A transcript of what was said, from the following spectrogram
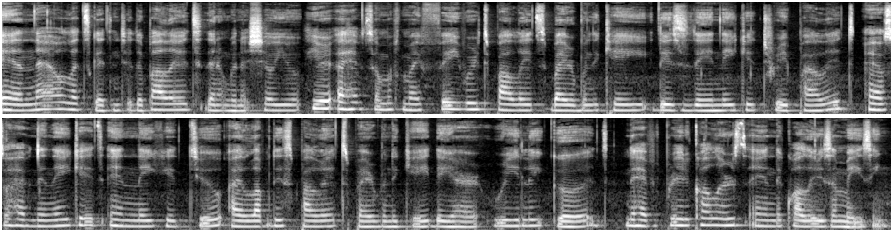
and now let's get into the palettes that I'm gonna show you. Here I have some of my favorite palettes by Urban Decay. This is the Naked 3 palette. I also have the Naked and Naked 2 I love these palettes by Urban Decay. They are really good. They have pretty colors and the quality is amazing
